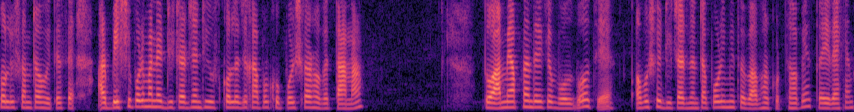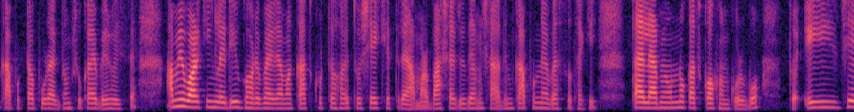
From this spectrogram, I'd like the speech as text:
সলিউশনটা হইতেছে? আর বেশি পরিমাণে ডিটারজেন্ট ইউজ করলে যে কাপড় খুব পরিষ্কার হবে তা না। তো আমি আপনাদেরকে বলব যে, অবশ্যই ডিটারজেন্টটা পরিমিত ব্যবহার করতে হবে। তো এই দেখেন কাপড়টা পুরো একদম শুকায় বের হয়েছে আমি ওয়ার্কিং লেডি ঘরে বাইরে আমার কাজ করতে হয়। তো সেই ক্ষেত্রে আমার বাসায় যদি আমি সারাদিন কাপড় নিয়ে ব্যস্ত থাকি, তাহলে আমি অন্য কাজ কখন করব? তো এই যে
